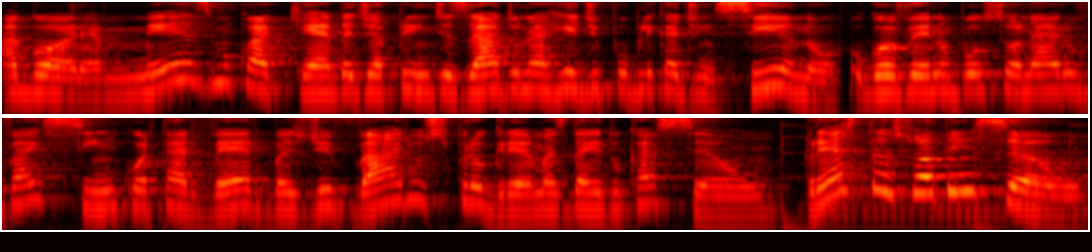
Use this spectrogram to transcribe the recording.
Agora, mesmo com a queda de aprendizado na rede pública de ensino, o governo Bolsonaro vai sim cortar verbas de vários programas da educação. Presta sua atenção!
